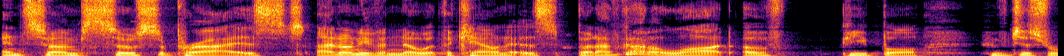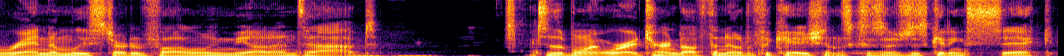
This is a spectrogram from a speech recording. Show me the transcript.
And so I'm so surprised. I don't even know what the count is, but I've got a lot of people who've just randomly started following me on Untappd to the point where I turned off the notifications because I was just getting sick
